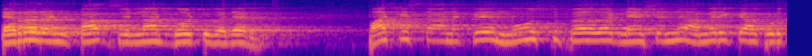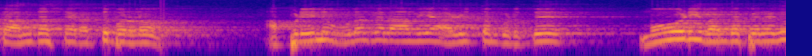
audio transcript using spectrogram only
Terror and talks will not go together பாகிஸ்தானுக்கு மோஸ்ட் ஃபேவர்ட் நேஷன் அமெரிக்கா கொடுத்த அந்தஸ்தை ரத்து பண்ணணும். அப்படின்னு உலகளாவிய அழுத்தம் கொடுத்து மோடி வந்த பிறகு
